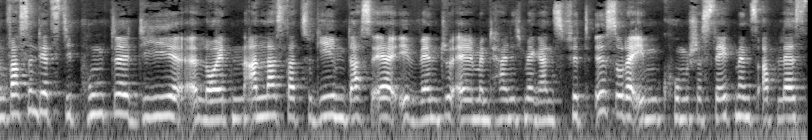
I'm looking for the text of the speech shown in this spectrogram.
Und was sind jetzt die Punkte, die äh, Leuten Anlass dazu geben, dass er eventuell mental nicht mehr ganz fit ist oder eben komische Statements ablässt?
